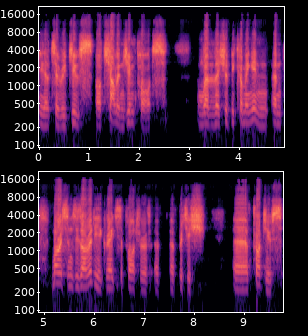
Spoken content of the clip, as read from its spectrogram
you know, to reduce or challenge imports and whether they should be coming in. And Morrison's is already a great supporter of, of, of British uh, produce,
